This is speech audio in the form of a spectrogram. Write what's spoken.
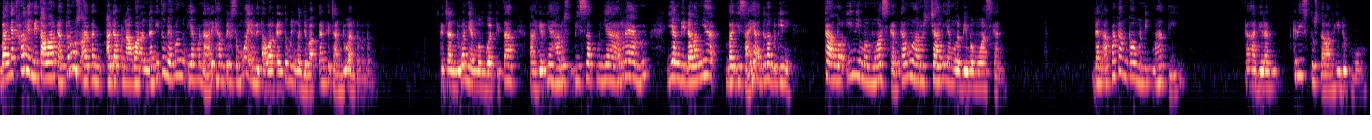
banyak hal yang ditawarkan terus akan ada penawaran dan itu memang yang menarik hampir semua yang ditawarkan itu menyebabkan kecanduan teman-teman kecanduan yang membuat kita akhirnya harus bisa punya rem yang di dalamnya bagi saya adalah begini kalau ini memuaskan kamu harus cari yang lebih memuaskan dan apakah engkau menikmati kehadiran Kristus dalam hidupmu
